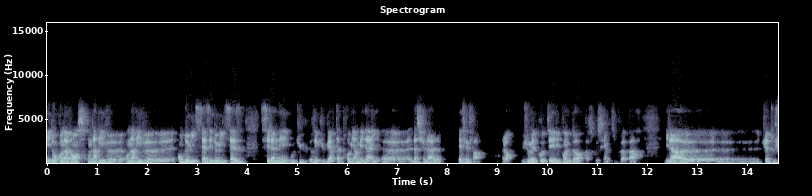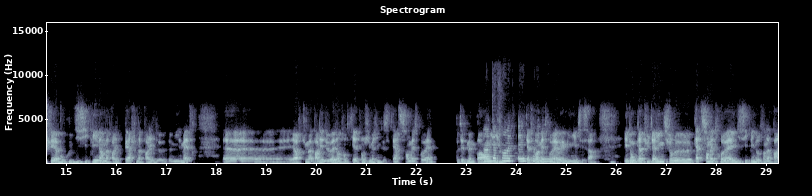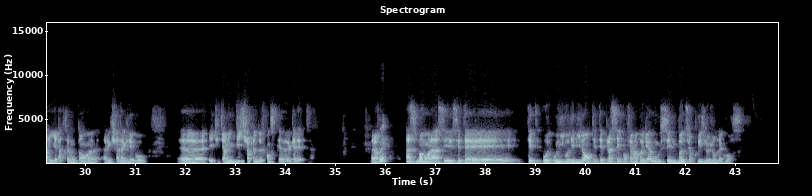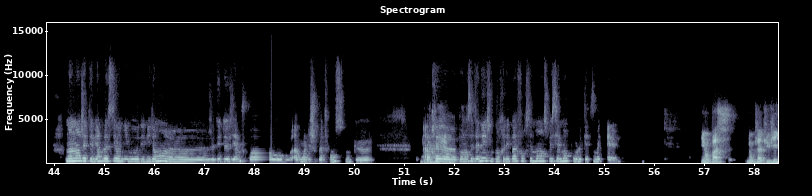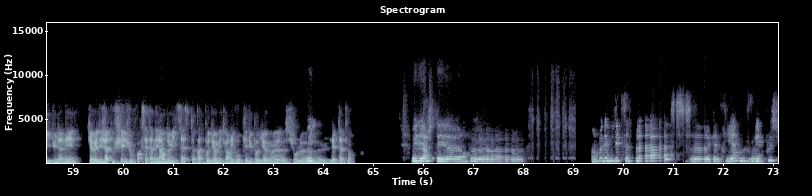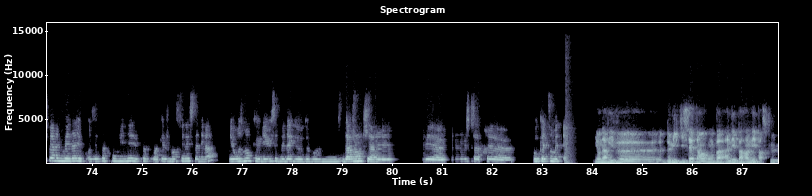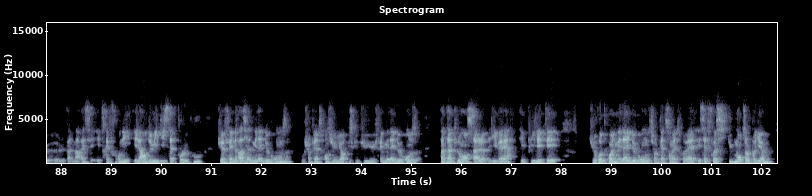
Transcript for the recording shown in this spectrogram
Et donc on avance, on arrive, on arrive en 2016 et 2016, c'est l'année où tu récupères ta première médaille euh, nationale FFA. Alors, je mets de côté les points d'or parce que c'est un petit peu à part. Et là, euh, tu as touché à beaucoup de disciplines. On a parlé de perche, on a parlé de, 1000 mètres. Euh, alors, tu m'as parlé de haie dans ton triathlon. J'imagine que c'était un 100 mètres haie. Peut-être même pas. Un 80 mètres haie. 80 mètres haie, oui, minime, c'est ça. Et donc là, tu t'alignes sur le 400 mètres haie, une discipline dont on a parlé il n'y a pas très longtemps avec Shana Grébeau. Euh, et tu termines vice-championne de France cadette. Alors, à ce moment-là, c'était au, niveau des bilans, tu étais placé pour faire un podium ou c'est une bonne surprise le jour de la course? Non, non, j'étais bien placée au niveau des bilans. Euh, j'étais deuxième, je crois, avant les championnats de France. Donc, euh, après, pendant cette année, je ne m'entraînais pas forcément spécialement pour le 400 mètres Et on passe donc là, tu vieillis d'une année. Tu avais déjà touché, je crois que cette année-là, en 2016, tu n'as pas de podium et tu arrives au pied du podium euh, sur le l'heptathlon. Oui, d'ailleurs, j'étais euh, un peu, euh, un peu dégoûtée de cette place, quatrième. Je voulais plus faire une médaille aux épreuves combinées, l'épreuve pour laquelle je m'entraînais cette année-là. Et heureusement qu'il y a eu cette médaille d'argent qui est arrivée 400 mètres et on arrive 2017, euh, hein, on va année par année parce que le, palmarès est, très fourni. Et là, en 2017, pour le coup, tu as fait une razzia de médaille de bronze au championnat de France junior, puisque tu fais une médaille de bronze pentathlon en salle l'hiver, et puis l'été, tu reprends une médaille de bronze sur le 400 mètres haies, et cette fois-ci, tu montes sur le podium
